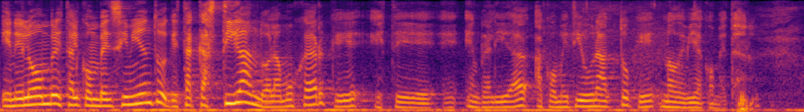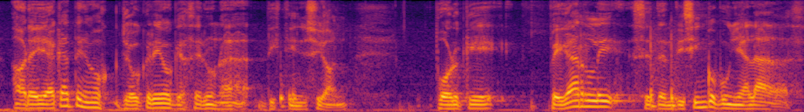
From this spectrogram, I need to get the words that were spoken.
en el hombre está el convencimiento de que está castigando a la mujer que este, en realidad ha cometido un acto que no debía cometer. Ahora, y acá tenemos, yo creo que hacer una distinción porque pegarle 75 puñaladas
